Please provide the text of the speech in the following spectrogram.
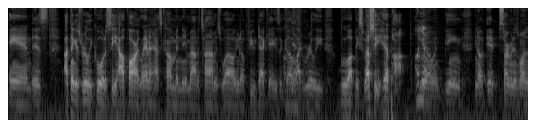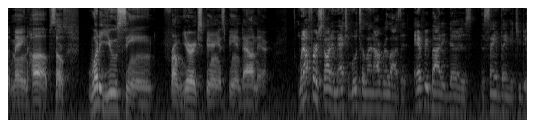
and it's I think it's really cool to see how far Atlanta has come in the amount of time as well. You know, a few decades oh, ago, like really blew up, especially hip hop. Oh, you yeah. know, and being you know it serving as one of the main hubs. So, Yes. what are you seeing from your experience being down there? When I first started actually moved to Atlanta, I realized that everybody does the same thing that you do.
